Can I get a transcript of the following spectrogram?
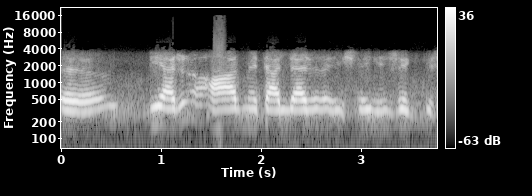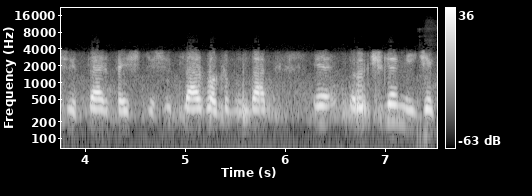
E, diğer ağır metaller, işte insektisitler, pestisitler bakımından e, ölçülemeyecek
